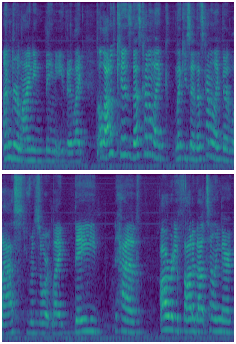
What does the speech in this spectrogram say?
underlining thing either. Like a lot of kids that's kind of like like you said that's kind of like their last resort. Like they have already thought about telling their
